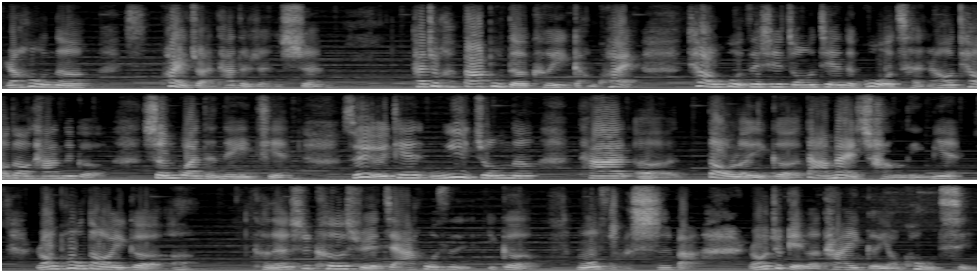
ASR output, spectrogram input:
然后呢快转他的人生，他就巴不得可以赶快跳过这些中间的过程，然后跳到他那个升官的那一天。所以有一天无意中呢，他呃到了一个大卖场里面，然后碰到一个呃。可能是科学家或是一个魔法师吧，然后就给了他一个遥控器，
